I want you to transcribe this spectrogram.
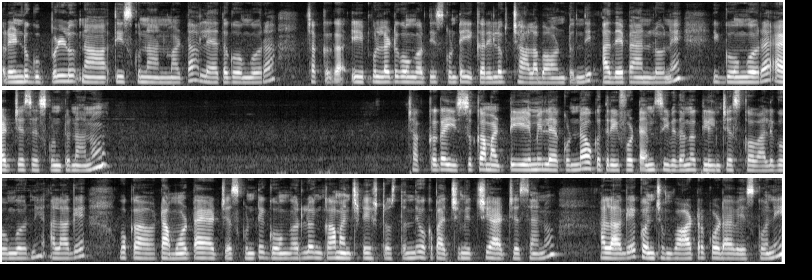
రెండు గుప్పిళ్ళు నా తీసుకున్నాను అనమాట లేత గోంగూర. చక్కగా ఈ పుల్లటి గోంగూర తీసుకుంటే ఈ కర్రీలోకి చాలా బాగుంటుంది. అదే ప్యాన్లోనే ఈ గోంగూర యాడ్ చేసేసుకుంటున్నాను. చక్కగా ఇసుక మట్టి ఏమీ లేకుండా ఒక త్రీ ఫోర్ టైమ్స్ ఈ విధంగా క్లీన్ చేసుకోవాలి గోంగూరని. అలాగే ఒక టమోటా యాడ్ చేసుకుంటే గోంగూరలో ఇంకా మంచి టేస్ట్ వస్తుంది. ఒక పచ్చిమిర్చి యాడ్ చేశాను. అలాగే కొంచెం వాటర్ కూడా వేసుకొని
